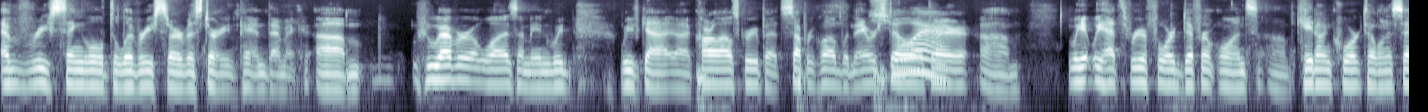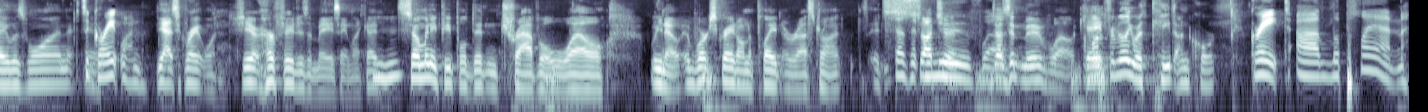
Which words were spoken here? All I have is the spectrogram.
every single delivery service during pandemic. Um, whoever it was, I mean, we we've got uh, Carlisle's group at Supper Club when they were still out there. Um, we, we had three or four different ones. Um, Kate Uncorked, I want to say, was one. It's a great one. Yeah, it's a great one. She, her food is amazing. Like I, Mm-hmm. so many people didn't travel well. You know, it works great on a plate in a restaurant. It's Doesn't such move a well. doesn't move well. I'm familiar with Kate Uncork. Great. Uh, Le Plan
